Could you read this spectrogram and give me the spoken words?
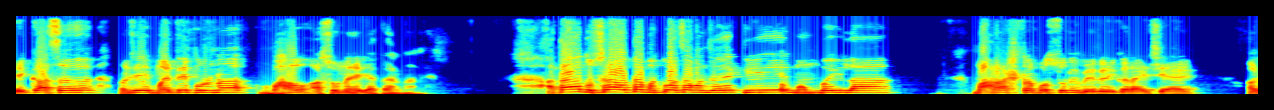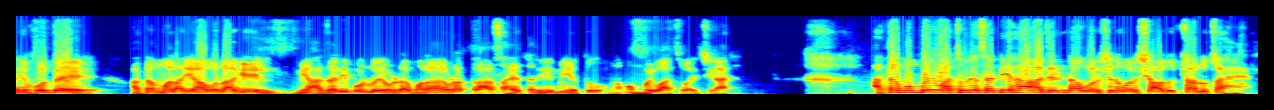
एक असं म्हणजे मैत्रीपूर्ण भाव असू नये या कारणाने. आता दुसरा होता महत्त्वाचा म्हणजे की मुंबईला महाराष्ट्रापासून वेगळी करायची आहे. आणि होतंय आता मला यावं लागेल. मी आजारी पडलो एवढा मला एवढा त्रास आहे तरी मी येतो. मला मुंबई वाचवायची आहे. आता मुंबई वाचवण्यासाठी हा अजेंडा वर्षानुवर्ष अजून चालूच आहे.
